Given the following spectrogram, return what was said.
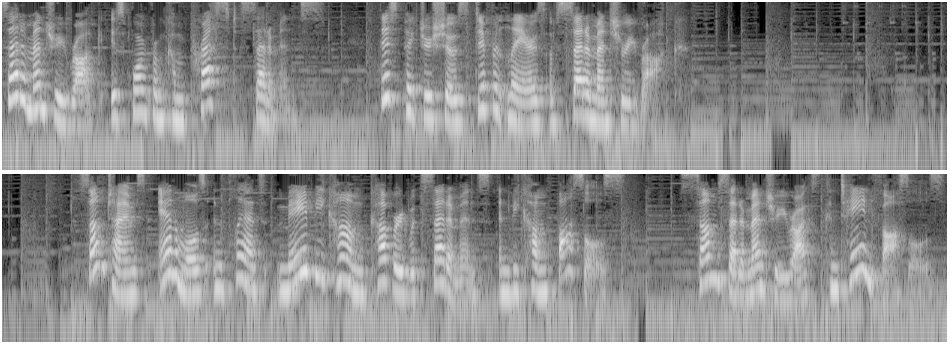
Sedimentary rock is formed from compressed sediments. This picture shows different layers of sedimentary rock. Sometimes animals and plants may become covered with sediments and become fossils. Some sedimentary rocks contain fossils.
